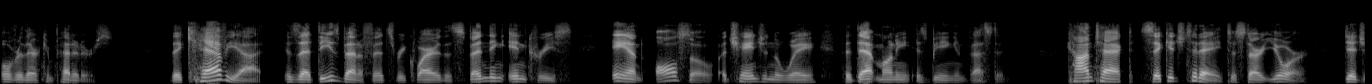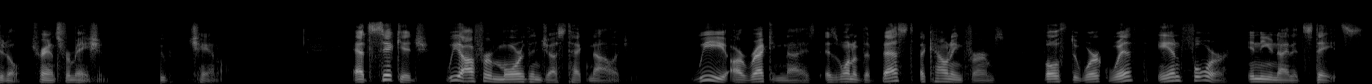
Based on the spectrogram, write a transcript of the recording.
over their competitors. The caveat is that these benefits require the spending increase and also a change in the way that that money is being invested. Contact Sikich today to start your digital transformation channel. At Sikich, we offer more than just technology. We are recognized as one of the best accounting firms both to work with and for in the United States.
